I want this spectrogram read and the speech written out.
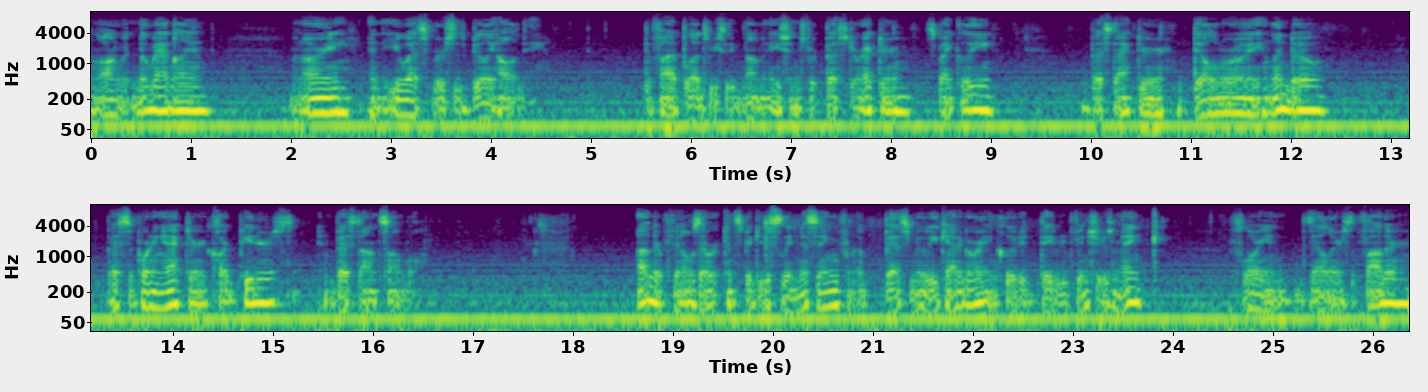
along with Nomadland, Minari, and The U.S. vs. Billie Holiday. The Five Bloods received nominations for Best Director, Spike Lee, Best Actor, Delroy Lindo, Best Supporting Actor, Clarke Peters, and Best Ensemble. Other films that were conspicuously missing from the Best Movie category included David Fincher's Mank, Florian Zeller's The Father,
